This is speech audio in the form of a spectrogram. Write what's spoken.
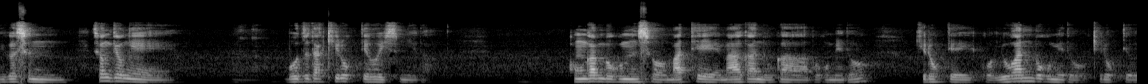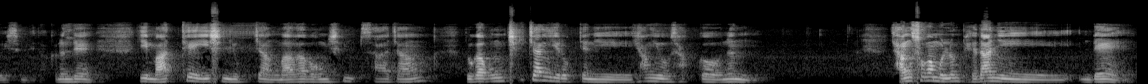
이것은 성경에 모두 다 기록되어 있습니다. 공간복음서 마태, 마가, 누가 복음에도 기록되어 있고 요한복음에도 기록되어 있습니다. 그런데 이 마태 26장, 마가복음 14장, 누가복음 7장에 기록된 이 향유 사건은 장소가 물론 베다니인데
